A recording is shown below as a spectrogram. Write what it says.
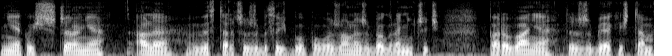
Nie jakoś szczelnie, ale wystarczy, żeby coś było położone, żeby ograniczyć parowanie, też żeby jakieś tam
